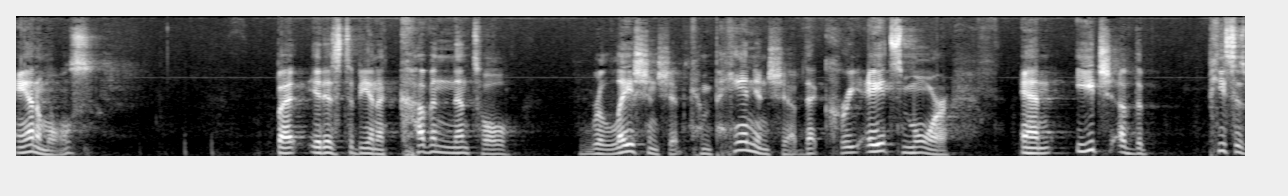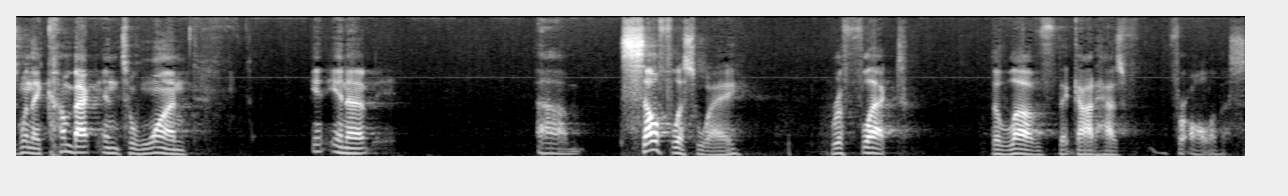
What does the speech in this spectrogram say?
animals, but it is to be in a covenantal relationship, companionship that creates more. And each of the pieces, when they come back into one, in, in a um, selfless way, reflect the love that God has for all of us.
